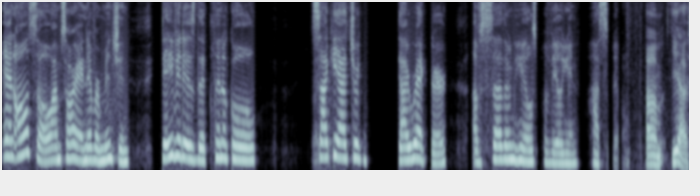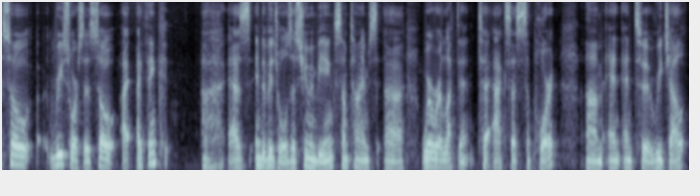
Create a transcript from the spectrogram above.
And also, I'm sorry I never mentioned, David is the clinical psychiatric director of Southern Hills Pavilion Hospital. Um, yeah, so uh, resources. So I, I think uh, as individuals, as human beings, sometimes uh, we're reluctant to access support um, and, and to reach out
